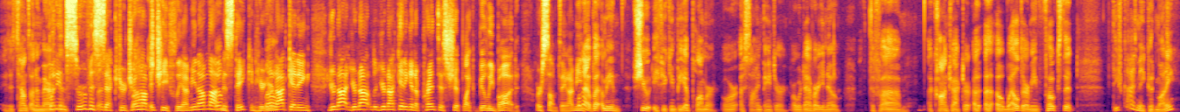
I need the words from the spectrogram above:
It sounds un-American. But in service But- sector jobs, it- chiefly. I mean, I'm not well, mistaken here. you're not getting you're not you're not you're not getting an apprenticeship like Billy Budd or something. I mean, Well, no, but I mean, shoot, if you can be a plumber or a sign painter or whatever, you know, the, um, a contractor, a, a, a welder. I mean, folks that these guys make good money.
